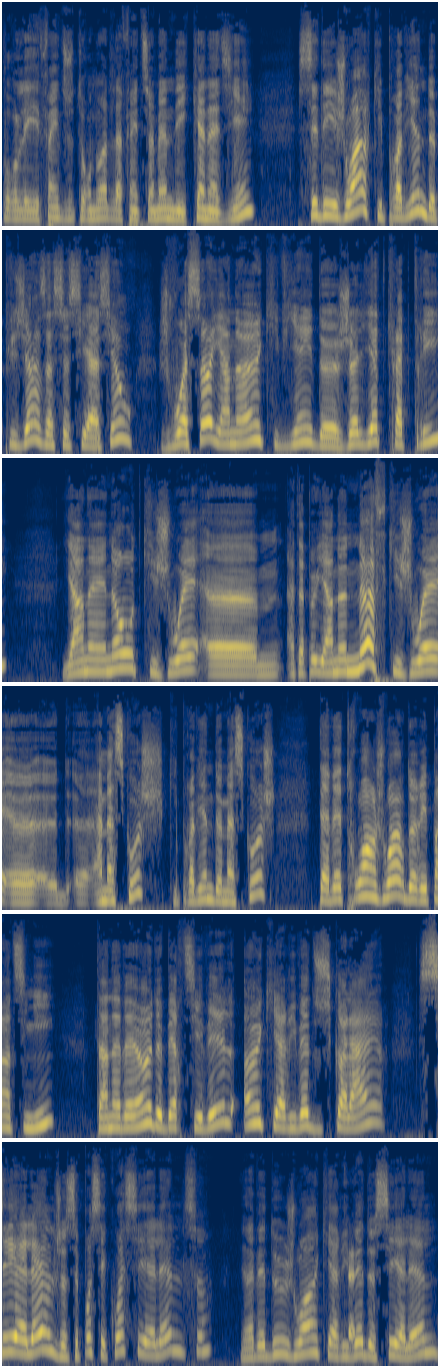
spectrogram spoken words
pour les fins du tournoi de la fin de semaine les Canadiens, c'est des joueurs qui proviennent de plusieurs associations. Je vois ça, il y en a un qui vient de Joliette Crabtree, il y en a un autre qui jouait, euh, attends un peu, il y en a neuf qui jouaient euh, à Mascouche, qui proviennent de Mascouche. Tu avais trois joueurs de Répentigny, tu en avais un de Berthierville, un qui arrivait du scolaire, CLL, je ne sais pas c'est quoi CLL, ça? Il y en avait deux joueurs qui arrivaient de CLL.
